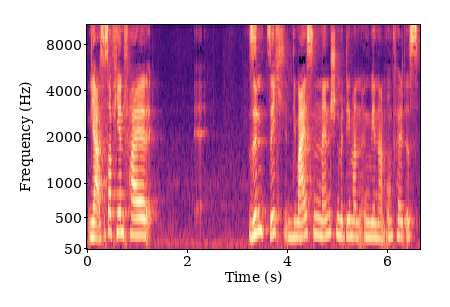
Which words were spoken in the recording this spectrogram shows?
ja, es ist auf jeden Fall sind sich die meisten Menschen, mit denen man irgendwie in einem Umfeld ist,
